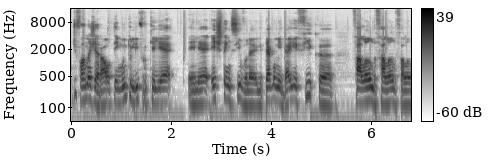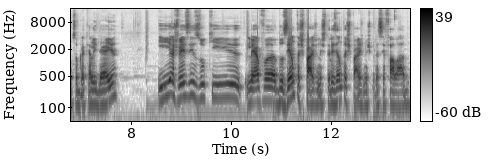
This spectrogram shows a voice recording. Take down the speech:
de forma geral, tem muito livro que ele é, ele é extensivo, né? Ele pega uma ideia e fica falando, falando, falando sobre aquela ideia, e às vezes o que leva 200 páginas, 300 páginas para ser falado,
